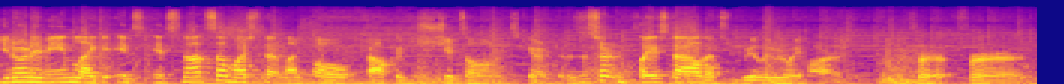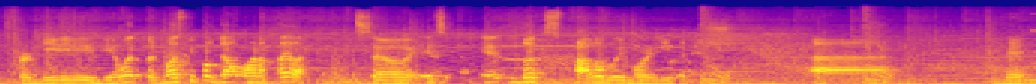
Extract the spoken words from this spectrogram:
you know what I mean? Like, it's it's not so much that like, oh, Falcon shits all over his character. There's a certain playstyle that's really really hard for for for DDD to deal with, but most people don't want to play like that. So it's it looks probably more evenish. Uh, than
